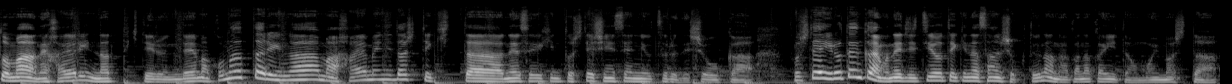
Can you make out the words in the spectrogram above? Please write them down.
とまあね、流行りになってきてるんで、まあこのあたりがまあ早めに出してきたね、製品として新鮮に映るでしょうか。そして色展開もね、実用的な3色というのはなかなかいいと思いました。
